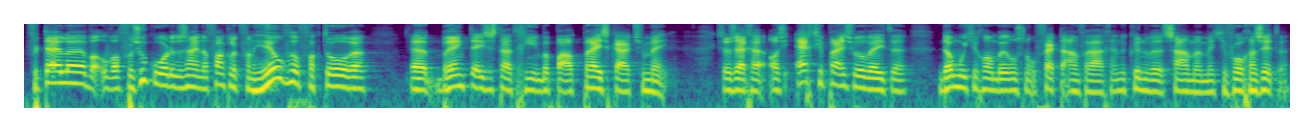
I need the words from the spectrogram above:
vertellen, wat, voor zoekwoorden er zijn. Afhankelijk van heel veel factoren uh, brengt deze strategie een bepaald prijskaartje mee. Zou zeggen, als je echt je prijs wil weten, dan moet je gewoon bij ons een offerte aanvragen en dan kunnen we samen met je voor gaan zitten.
